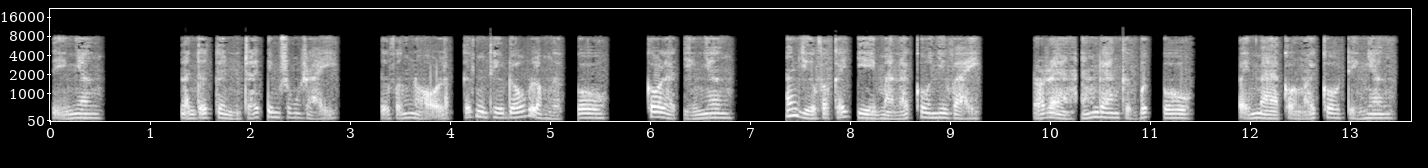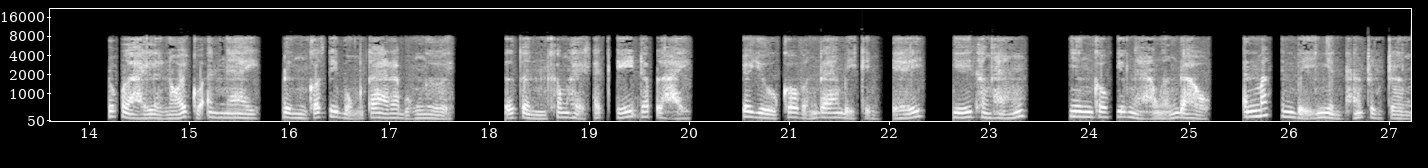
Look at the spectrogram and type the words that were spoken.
tiện nhân. Lệnh tử tình trái tim run rẩy, sự phẫn nộ lập tức thiêu đốt lòng ngực cô. Cô là tiện nhân. Hắn dựa vào cái gì mà nói cô như vậy? Rõ ràng hắn đang cần bức cô, vậy mà còn nói cô tiện nhân. Rút lại lời nói của anh ngay, đừng có ti bụng ta ra bụng người. Tử tình không hề khách khí đáp lại, cho dù cô vẫn đang bị kiềm chế dưới thân hắn, nhưng cô kiêu ngạo ngẩng đầu, ánh mắt kinh bỉ nhìn hắn trừng trừng.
